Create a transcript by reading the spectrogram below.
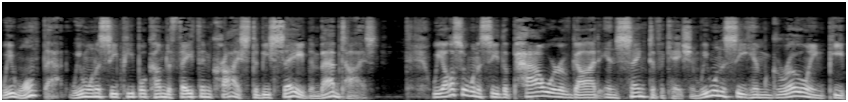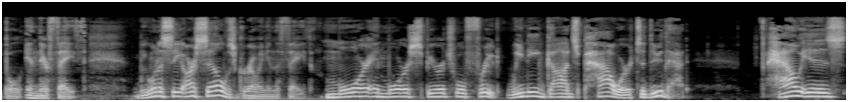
We want that. We want to see people come to faith in Christ to be saved and baptized. We also want to see the power of God in sanctification. We want to see Him growing people in their faith. We want to see ourselves growing in the faith. More and more spiritual fruit. We need God's power to do that. How is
